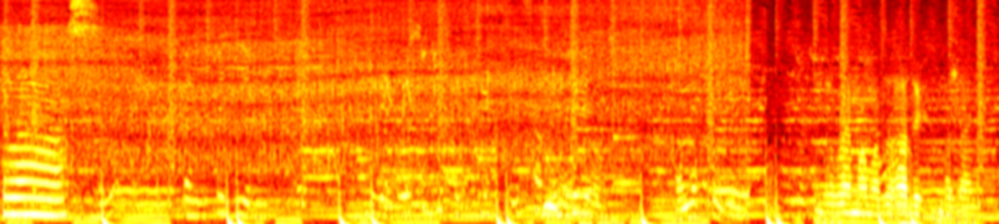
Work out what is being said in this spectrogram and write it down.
Клас. Давай, мама, загадуй бажання.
